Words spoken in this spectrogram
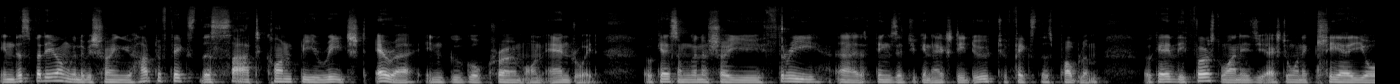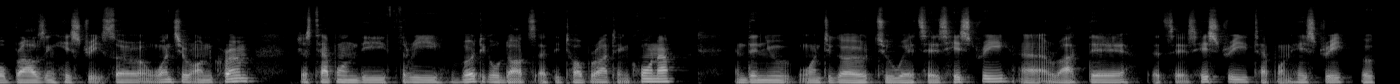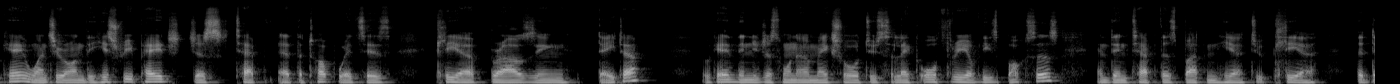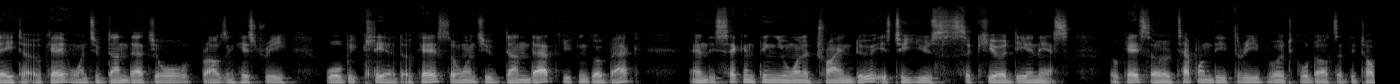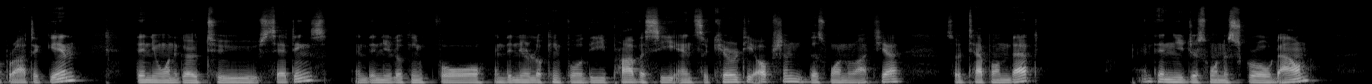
In this video, I'm going to be showing you how to fix the site can't be reached error in Google Chrome on Android. Okay, so I'm going to show you three uh, things that you can actually do to fix this problem. Okay, the first one is you actually want to clear your browsing history. So once you're on Chrome, just tap on the three vertical dots at the top right hand corner and then you want to go to where it says history uh, right there it says history tap on history. Okay once you're on the history page just tap at the top where it says clear browsing data. Okay then you just want to make sure to select all three of these boxes and then tap this button here to clear the data. Okay once you've done that your browsing history will be cleared. Okay so once you've done that you can go back and the second thing you want to try and do is to use secure DNS. Okay, so tap on the three vertical dots at the top right again. Then you want to go to settings and then you're looking for and then you're looking for the privacy and security option, this one right here. So tap on that. And then you just want to scroll down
